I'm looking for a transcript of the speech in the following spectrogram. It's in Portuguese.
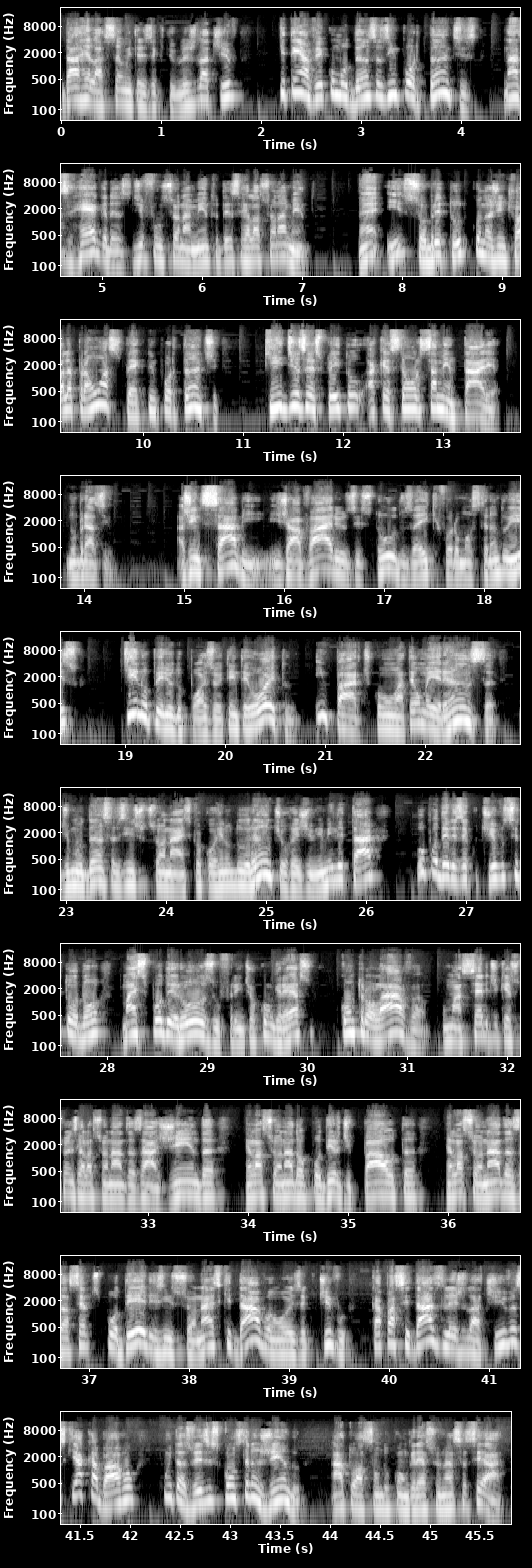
da relação entre executivo e legislativo, que tem a ver com mudanças importantes nas regras de funcionamento desse relacionamento né? E, sobretudo, quando a gente olha para um aspecto importante que diz respeito à questão orçamentária no Brasil. A gente sabe, e já há vários estudos aí que foram mostrando isso, que no período pós-88, em parte com até uma herança de mudanças institucionais que ocorreram durante o regime militar, o Poder Executivo se tornou mais poderoso frente ao Congresso, controlava uma série de questões relacionadas à agenda, relacionada ao poder de pauta, relacionadas a certos poderes institucionais que davam ao executivo capacidades legislativas que acabavam muitas vezes constrangendo a atuação do Congresso nessa seara.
